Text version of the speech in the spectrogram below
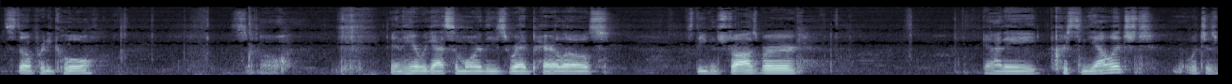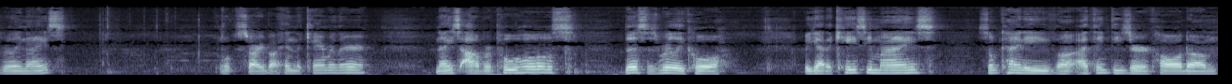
It's still pretty cool. So, and here we got some more of these red parallels. Stephen Strasburg. Got a Christian Yelich, which is really nice. Oops, sorry about hitting the camera there. Nice Albert Pujols. This is really cool. We got a Casey Mize, some kind of, uh, I think these are called, um,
